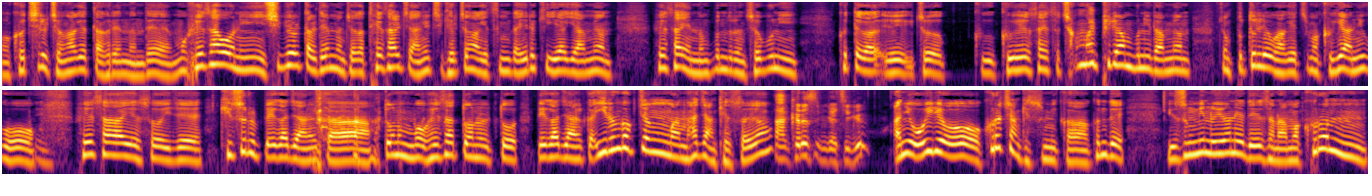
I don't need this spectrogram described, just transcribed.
어, 거치를 정하겠다 그랬는데 뭐 회사원이 12월 달 되면 제가 퇴사할지 아닐지 결정하겠습니다. 이렇게 이야기하면 회사에 있는 분들은 저분이 그때가 저 그, 그 회사에서 정말 필요한 분이라면 좀 붙들려고 하겠지만 그게 아니고 예. 회사에서 이제 기술을 빼가지 않을까 또는 뭐 회사 돈을 또 빼가지 않을까 이런 걱정만 하지 않겠어요? 아, 그렇습니까, 지금? 아니 오히려 그렇지 않겠습니까? 근데 유승민 의원에 대해서는 아마 그런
